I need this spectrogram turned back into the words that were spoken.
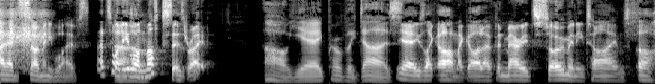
I've had so many wives. That's what Um, Elon Musk says, right? Oh yeah, he probably does. Yeah, he's like, oh my god, I've been married so many times. Ugh.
